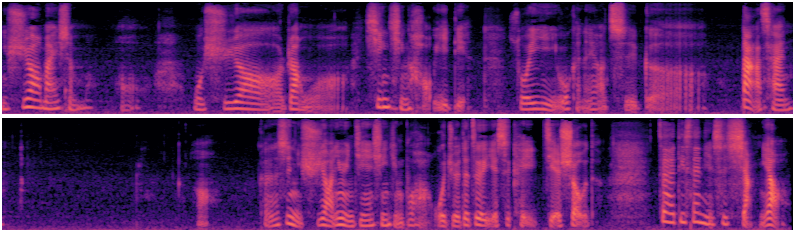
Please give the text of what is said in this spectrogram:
你需要买什么？哦，我需要让我心情好一点，所以我可能要吃个大餐。哦，可能是你需要，因为你今天心情不好，我觉得这个也是可以接受的。再第三点是想要，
